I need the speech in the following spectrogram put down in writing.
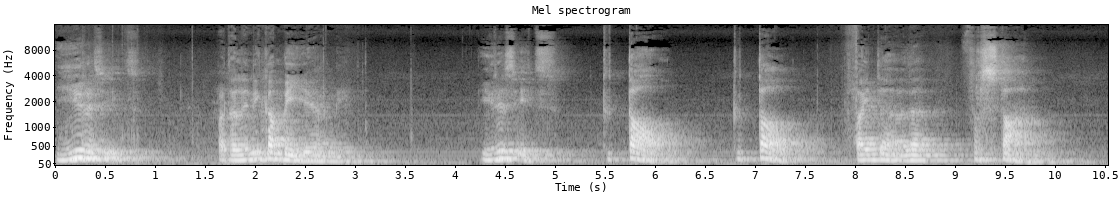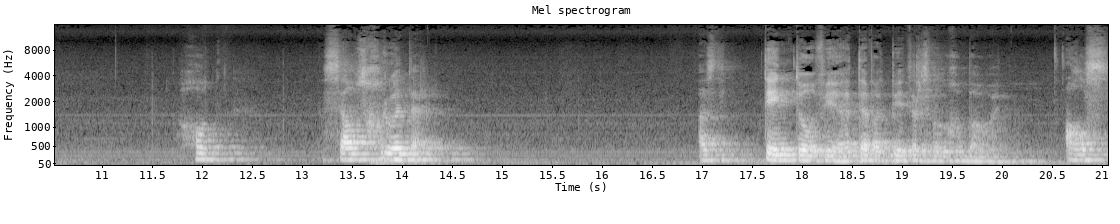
Hier is iets wat hulle nie kan beheer nie. Hier is iets totaal totaal buite hulle verstaan. God selfs groter as die tente of die hutte wat Petrus wou gebou het. Als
